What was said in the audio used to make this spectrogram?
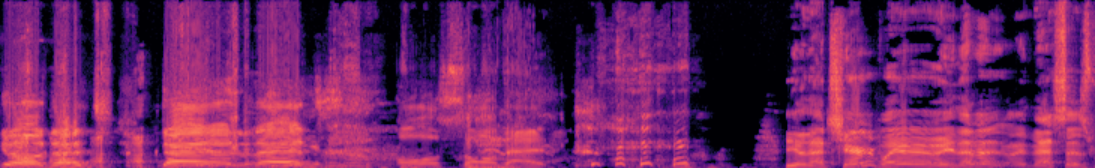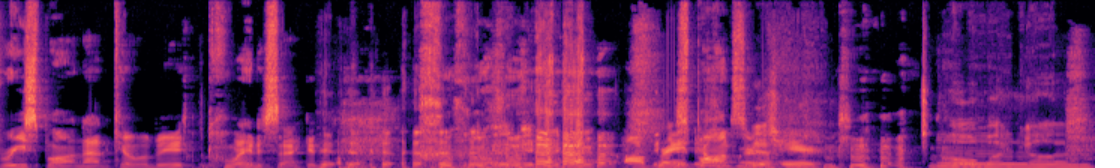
yo, that's that that's We all saw that Yo, that chair. Wait, wait, wait. That that says respawn, not Killaby. Wait a second. Off brand, Sponsor. off-brand chair. Oh my god.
